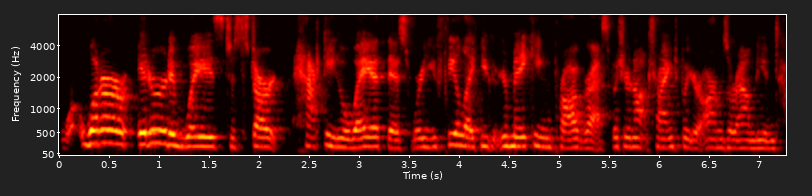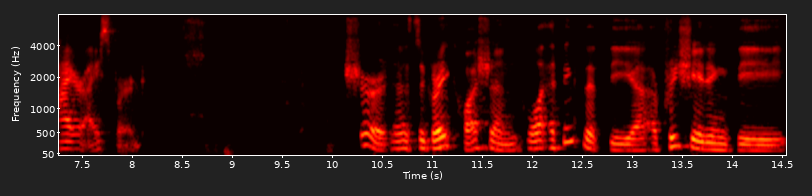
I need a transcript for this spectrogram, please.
what are iterative ways to start hacking away at this where you feel like you, you're making progress, but you're not trying to put your arms around the entire iceberg? Sure, that's a great question. Well, I think that the uh, appreciating the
